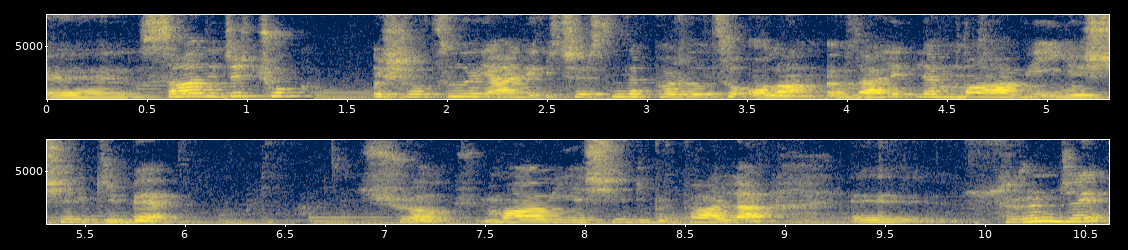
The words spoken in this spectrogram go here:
Ee, sadece çok ışıltılı yani içerisinde parıltı olan özellikle mavi, yeşil gibi şu, şu mavi, yeşil gibi farlar e, sürünce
